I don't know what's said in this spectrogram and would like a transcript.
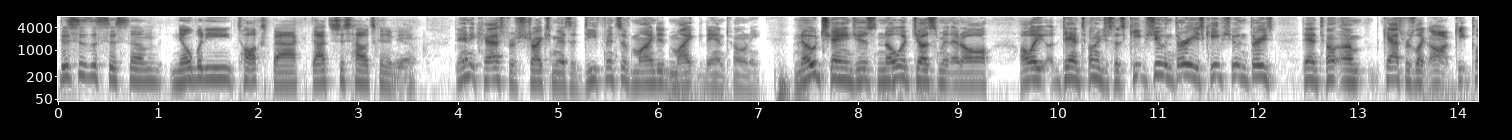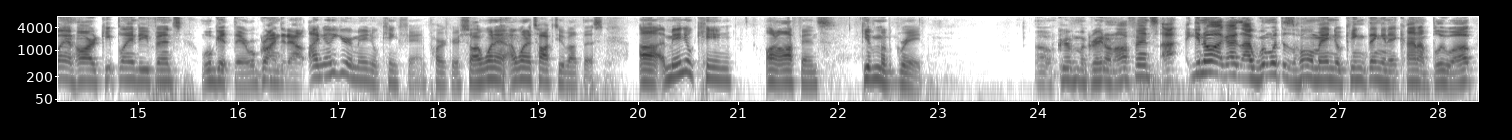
This is the system. Nobody talks back. That's just how it's going to be. Danny Kaspar strikes me as a defensive-minded Mike D'Antoni. No changes, no adjustment at all. All he, D'Antoni just says, "Keep shooting threes, keep shooting threes." D'Antoni, um, Kaspar's like, "Oh, keep playing hard, keep playing defense. We'll get there. We'll grind it out." I know you're Emmanuel King fan, Parker. So I want to I want to talk to you about this. Uh, Emmanuel King on offense, give him a grade. Oh, give him a grade on offense. I, you know, what, guys, I went with this whole Emmanuel King thing, and it kind of blew up.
